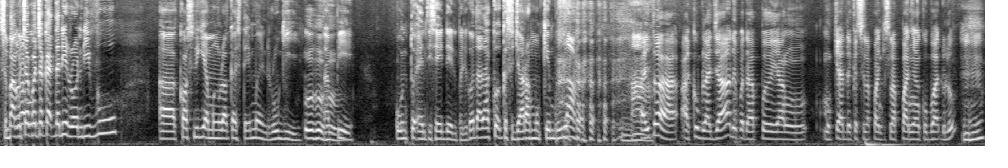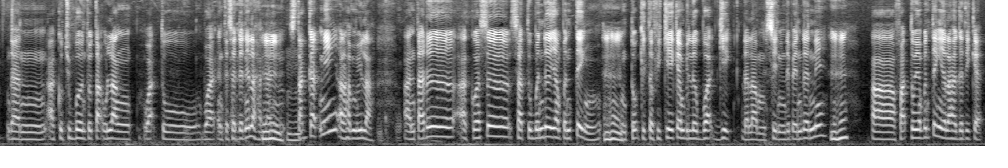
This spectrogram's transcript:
Sebab aku Orang- cakap, kau cakap tadi rendezvous uh, kau sendiri yang mengeluarkan statement rugi. Mhm. Tapi untuk antecedent pada kau tak takut ke sejarah mungkin berulang. ha. ha. Itu lah Aku belajar daripada apa yang Mungkin ada kesilapan-kesilapan yang aku buat dulu Mhm. Dan aku cuba untuk tak ulang Waktu buat antecedent ni lah Dan Mhm. setakat ni Alhamdulillah Antara aku rasa Satu benda yang penting Mhm. Untuk kita fikirkan bila buat gig Dalam scene independent ni Mhm. Uh, faktor yang penting ialah harga tiket.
